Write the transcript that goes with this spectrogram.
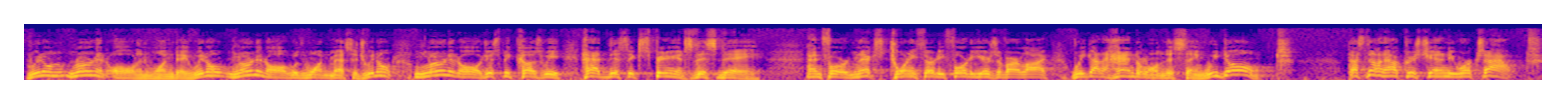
We don't learn it all in one day. We don't learn it all with one message. We don't learn it all just because we had this experience this day. And for next 20, 30, 40 years of our life, we got a handle on this thing. We don't. That's not how Christianity works out.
